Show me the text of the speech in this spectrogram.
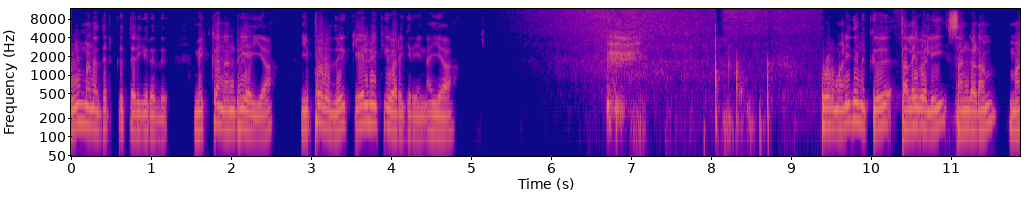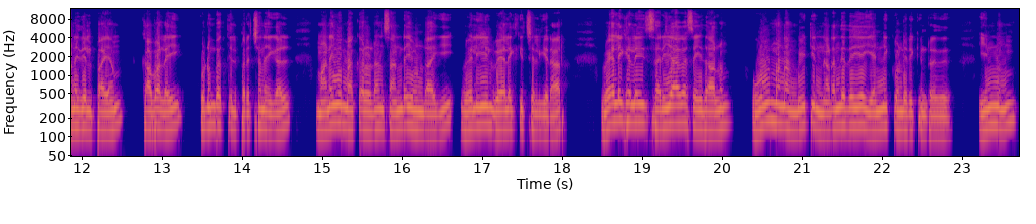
உள்மனதிற்கு தெரிகிறது. மிக்க நன்றி ஐயா. இப்பொழுது கேள்விக்கு வருகிறேன் ஐயா. ஒரு மனிதனுக்கு தலைவலி சங்கடம் மனதில் பயம் கவலை குடும்பத்தில் பிரச்சனைகள் மனைவி மக்களுடன் சண்டை உண்டாகி வெளியில் வேலைக்கு செல்கிறார். வேலைகளை சரியாக செய்தாலும் உள்மனம் வீட்டில் நடந்ததையே எண்ணிக்கொண்டிருக்கின்றது. இன்னும்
